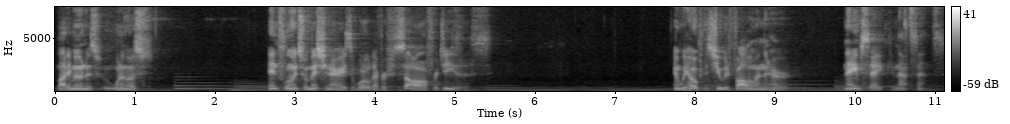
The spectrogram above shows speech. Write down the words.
Lottie Moon is one of the most influential missionaries the world ever saw for Jesus. And we hope that she would follow in her namesake in that sense,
